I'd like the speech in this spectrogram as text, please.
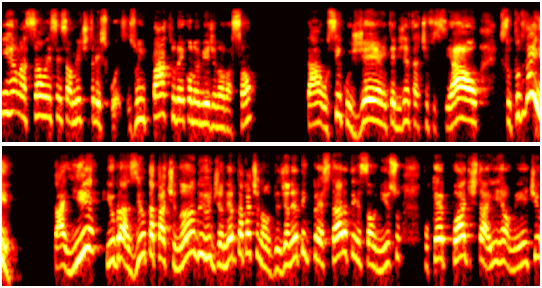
em relação a essencialmente três coisas: o impacto da economia de inovação, tá? O 5G, a inteligência artificial, isso tudo está aí. Está aí e o Brasil está patinando e o Rio de Janeiro está patinando. O Rio de Janeiro tem que prestar atenção nisso, porque pode estar aí realmente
